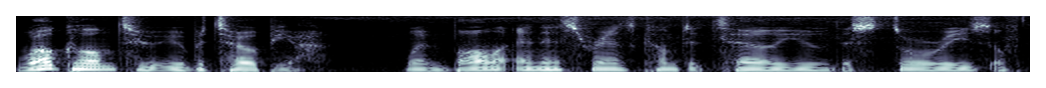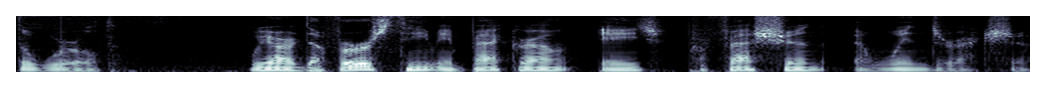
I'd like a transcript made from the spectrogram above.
Welcome to Ubuntopia, when Ball and his friends come to tell you the stories of the world. We are a diverse team in background, age, profession, and wind direction.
